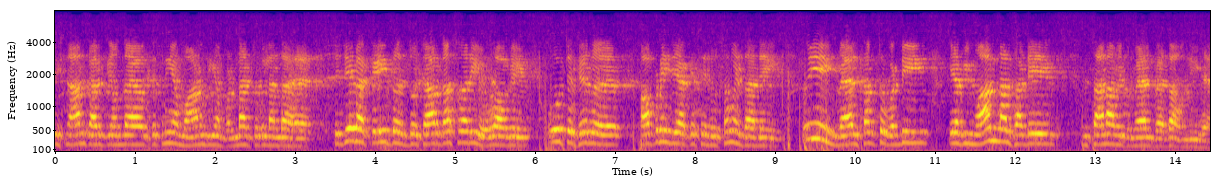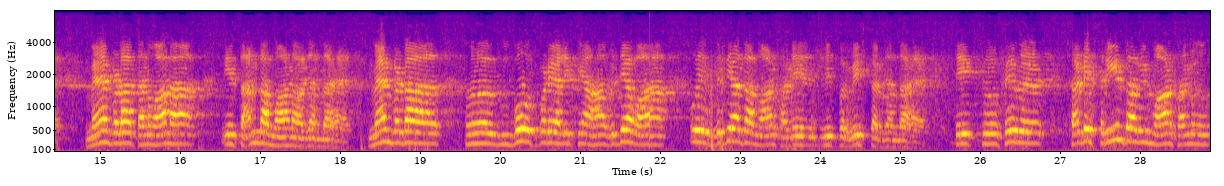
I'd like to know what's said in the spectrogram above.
ਇਸ਼ਨਾਨ ਕਰਕੇ ਆਉਂਦਾ ਹੈ, ਕਿਤਨੀਆਂ ਮਾਣ ਦੀਆਂ ਵੰਡਾਂ ਚੁੱਕ ਲੈਂਦਾ ਹੈ ਤੇ ਜਿਹੜਾ ਕਈ ਦੋ ਚਾਰ 10 ਵਾਰੀ ਹੋ ਆਵੇ, ਉਹ ਤੇ ਫਿਰ ਆਪਣੇ ਜਿਹਾ ਕਿਸੇ ਨੂੰ ਸਮਝਦਾ ਨਹੀਂ। ਇਹ ਮੈਲ ਸਭ ਤੋਂ ਵੱਡੀ ਇਹ ਅਭਿਮਾਨ ਨਾਲ ਸਾਡੇ ਇਨਸਾਨਾਂ ਵਿੱਚ ਮੈਲ ਪੈਦਾ ਹੁੰਦੀ ਹੈ। ਮੈਂ ਬੜਾ ਧਨਵਾਨ ਹਾਂ, ਇਹ ਧਨ ਦਾ ਮਾਣ ਆ ਜਾਂਦਾ ਹੈ। ਮੈਂ ਬੜਾ ਬਹੁਤ ਪੜਿਆ ਲਿਖਿਆ ਹਾਂ, ਵਿਦਿਆਵਾਨ ਹਾਂ। ਉਹ ਵਿਦਿਆ ਦਾ ਮਾਣ ਸਾਡੇ ਵਿੱਚ ਪ੍ਰਵੇਸ਼ ਕਰ ਜਾਂਦਾ ਹੈ ਤੇ ਫਿਰ ਸਾਡੇ ਸਰੀਰ ਦਾ ਵੀ ਮਾਣ ਸਾਨੂੰ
